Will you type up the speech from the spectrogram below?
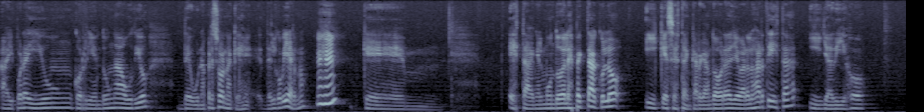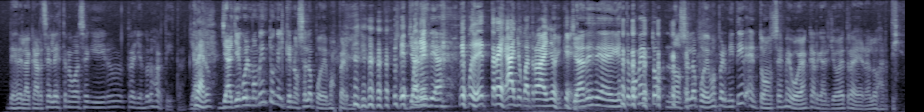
hay por ahí un corriendo un audio de una persona que es del gobierno que mm, está en el mundo del espectáculo y que se está encargando ahora de llevar a los artistas y ya dijo desde la cárcel este no va a seguir eh, trayendo a los artistas. Ya, Claro. ya llegó el momento en el que no se lo podemos permitir. Después, ya de, desde a- después de tres años, cuatro años. ¿y qué? ya desde en este momento no se lo podemos permitir, entonces me voy a encargar yo de traer a los artistas.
